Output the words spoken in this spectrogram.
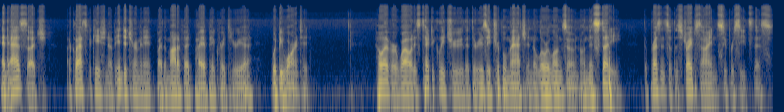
and as such, a classification of indeterminate by the modified PIOPED criteria would be warranted. However, while it is technically true that there is a triple match in the lower lung zone on this study, the presence of the stripe sign supersedes this.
